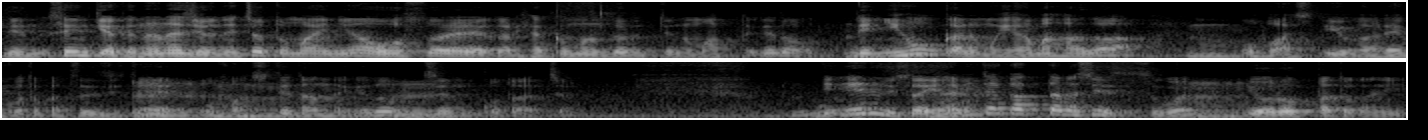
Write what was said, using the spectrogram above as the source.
で1970年ちょっと前にはオーストラリアから100万ドルっていうのもあったけどで日本からもヤマハがうん。オファーしヨガレイコとか通じてうん。オファーしてたんだけど、うん。全部断っちゃう。でエルヴィスはやりたかったらしいですすごい、ヨーロッパとかに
